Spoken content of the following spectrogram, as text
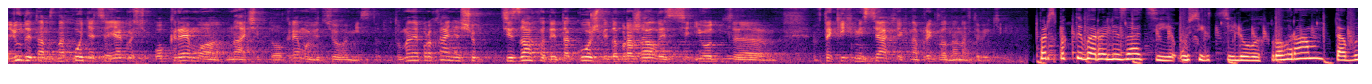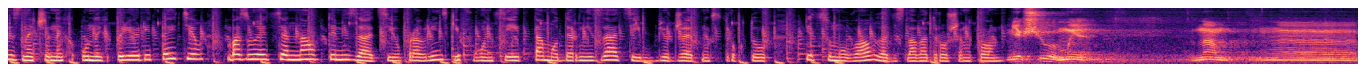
люди там знаходяться якось окремо, начебто окремо від цього міста. Тобто, у мене прохання, щоб ці заходи також відображались і от е, в таких місцях, як, наприклад, на нафтовиків. Перспектива реалізації усіх цільових програм та визначених у них пріоритетів базується на оптимізації управлінських функцій та модернізації бюджетних структур, підсумував Владислав Атрошенко. Якщо ми нам е,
